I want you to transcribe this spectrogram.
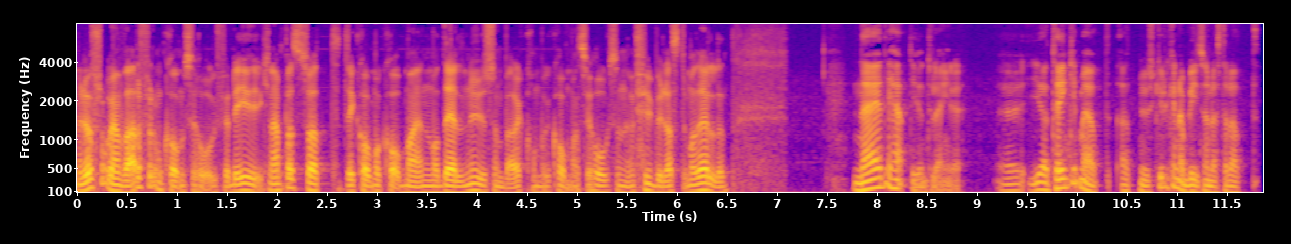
Men då är frågan varför de kom sig ihåg, för det är ju knappast så att det kommer komma en modell nu som bara kommer komma sig ihåg som den fulaste modellen. Nej, det händer ju inte längre. Eh, jag tänker mig att, att nu skulle det kunna bli så nästan att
